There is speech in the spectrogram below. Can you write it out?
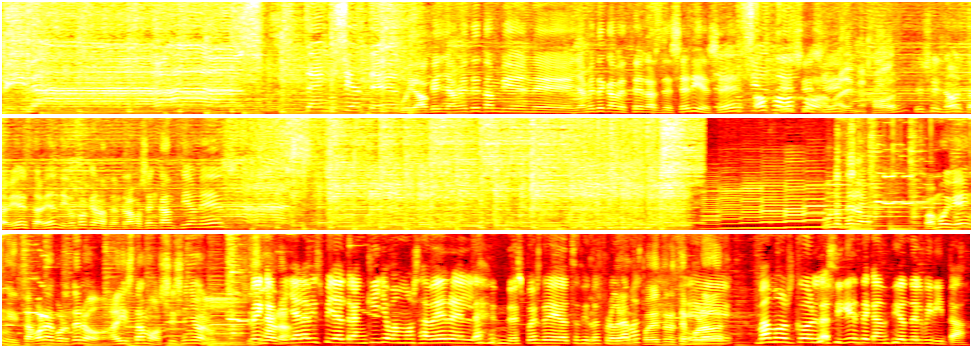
vidas. Tengo siete Cuidado que ya mete también, eh, ya mete cabeceras de series, ¿eh? Ojo, sí, sí, ojo. sí. Ah, vale, mejor. Sí, sí, no, está bien, está bien. Digo porque nos centramos en canciones. Uno cero. Pues muy bien, y Zamora de portero, ahí estamos, sí señor. Sí, Venga, señora. que ya le habéis pillado el tranquillo, vamos a ver el- después de 800 programas. después de tres temporadas. Eh, vamos con la siguiente canción del Virita.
